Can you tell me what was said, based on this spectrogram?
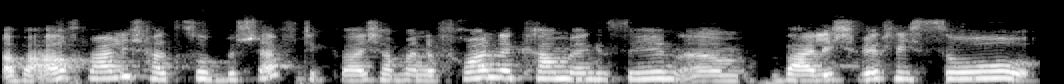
aber auch weil ich halt so beschäftigt war. Ich habe meine Freunde kaum mehr gesehen, ähm, weil ich wirklich so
